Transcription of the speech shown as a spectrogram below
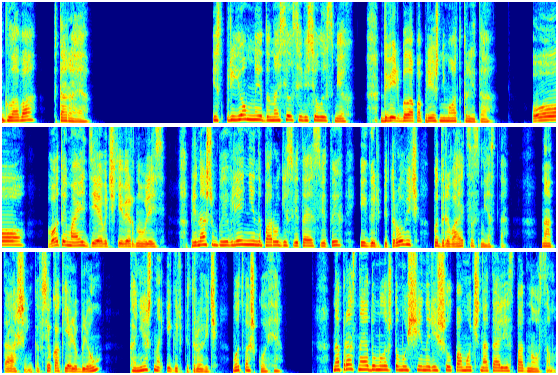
Глава вторая. Из приемной доносился веселый смех. Дверь была по-прежнему открыта. «О, вот и мои девочки вернулись!» При нашем появлении на пороге святая святых Игорь Петрович подрывается с места. «Наташенька, все как я люблю?» «Конечно, Игорь Петрович, вот ваш кофе». Напрасно я думала, что мужчина решил помочь Наталье с подносом.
